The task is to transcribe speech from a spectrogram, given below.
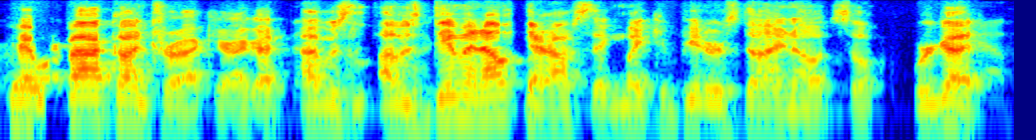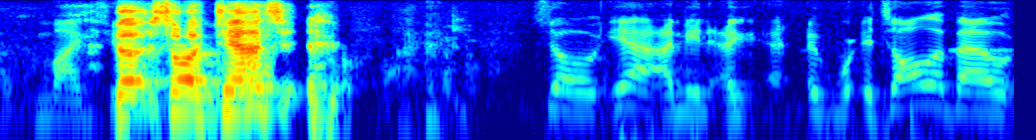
Okay, we're back on track here. I got, I was, I was dimming out there. I was thinking my computer's dying out, so we're good. Yeah, so to answer. so yeah, I mean, it's all about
